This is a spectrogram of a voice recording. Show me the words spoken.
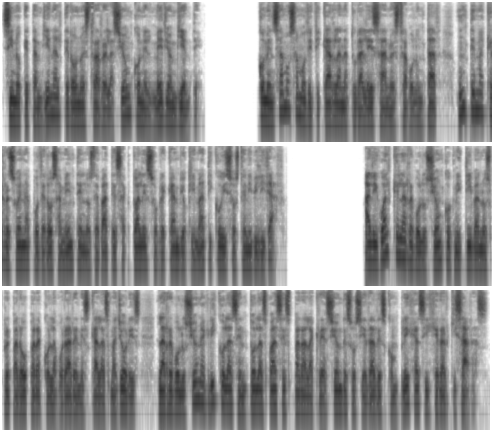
sino que también alteró nuestra relación con el medio ambiente. Comenzamos a modificar la naturaleza a nuestra voluntad, un tema que resuena poderosamente en los debates actuales sobre cambio climático y sostenibilidad. Al igual que la revolución cognitiva nos preparó para colaborar en escalas mayores, la revolución agrícola sentó las bases para la creación de sociedades complejas y jerarquizadas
